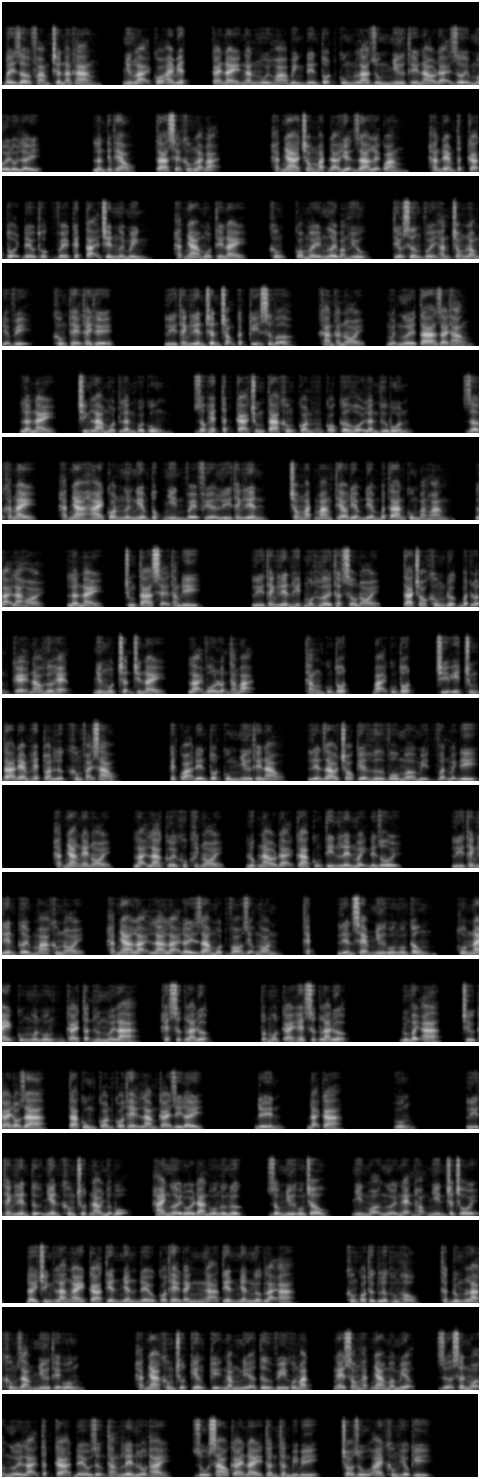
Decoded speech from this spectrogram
Bây giờ phàm trần ác hang, nhưng lại có ai biết, cái này ngắn ngủi hòa bình đến tột cùng là dùng như thế nào đại giới mới đổi lấy. Lần tiếp theo ta sẽ không lại bại. Hát nha trong mắt đã hiện ra lệ quang, hắn đem tất cả tội đều thuộc về kết tại trên người mình. Hát nha một thế này, không có mấy người bằng hữu, tiểu xương với hắn trong lòng địa vị, không thể thay thế. Lý thanh liên trân trọng cất kỹ sư vỡ, khàn khàn nói, nguyện ngươi ta giải thắng, lần này chính là một lần cuối cùng, dốc hết tất cả chúng ta không còn có cơ hội lần thứ bốn. Giờ khắc này, hát nha hai con ngươi nghiêm túc nhìn về phía lý thanh liên, trong mắt mang theo điểm điểm bất an cùng bàng hoàng, lại là hỏi, lần này, chúng ta sẽ thắng đi. Lý thanh liên hít một hơi thật sâu nói, ta cho không được bất luận kẻ nào hứa hẹn, nhưng một trận chiến này, lại vô luận thắng bại thắng cũng tốt, bại cũng tốt, chí ít chúng ta đem hết toàn lực không phải sao? Kết quả đến tột cùng như thế nào, liền giao cho kia hư vô mở mịt vận mệnh đi. Hát nha nghe nói, lại là cười khúc khích nói, lúc nào đại ca cũng tin lên mệnh đến rồi. Lý thanh liên cười mà không nói hát nha lại là lại đẩy ra một vò rượu ngon, thét, liền xem như uống nguồn công, hôm nay cũng muốn uống cái tận hứng mới là, hết sức là được. Tốt một cái hết sức là được. Đúng vậy a, trừ cái đó ra, ta cùng còn có thể làm cái gì đây? Đến, đại ca. Uống. Lý thanh liên tự nhiên không chút nào nhượng bộ, hai người đối đàn uống ngừng ngực giống như uống trâu nhìn mọi người nghẹn họng nhìn chân chối, đây chính là ngay cả tiên nhân đều có thể đánh ngã tiên nhân ngược lại a không có thực lực hùng hậu, thật đúng là không dám như thế uống. Hát nha không chút kiên kỵ ngắm nghĩa tử vi khuôn mặt, nghe xong hát nha mở miệng, giữa sân mọi người lại tất cả đều dựng thẳng lên lỗ thai, dù sao cái này thần thần bí bí, cho dù ai không hiếu kỳ.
